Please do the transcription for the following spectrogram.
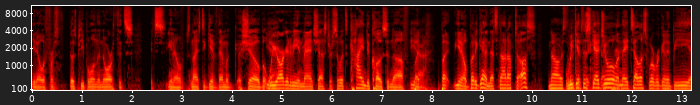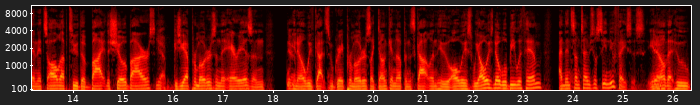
you know for those people in the north it's it's you know it's nice to give them a, a show but we are going to be in Manchester so it's kind of close enough Yeah. but but you know but again that's not up to us No, it's we get the logistics to get schedule and they tell us where we're going to be and it's all up to the buy the show buyers Yeah. because you have promoters in the areas and Yeah. you know we've got some great promoters like Duncan up in Scotland who always we always know we'll be with him and then sometimes you'll see new faces you know that who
